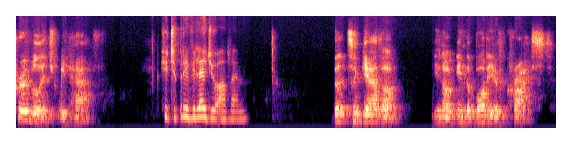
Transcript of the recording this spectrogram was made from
privilege we have Și ce privilegiu avem that together, you know, in the body of Christ,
